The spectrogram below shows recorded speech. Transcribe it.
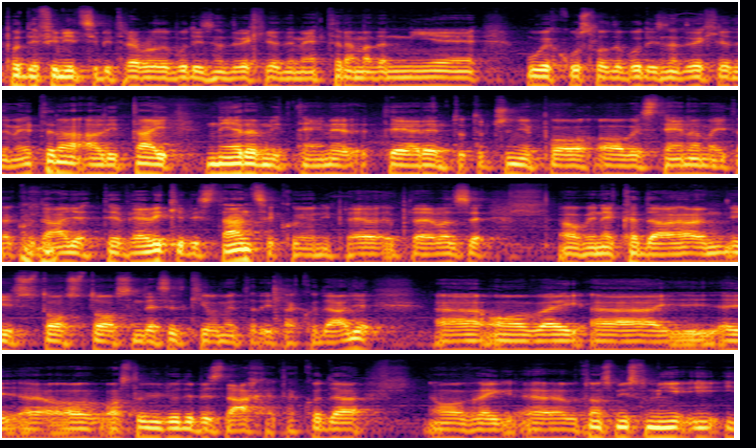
po definiciji bi trebalo da bude iznad 2000 metara, mada nije uvek uslov da bude iznad 2000 metara, ali taj neravni tener, teren, to trčanje po ovaj, stenama i tako mhm. dalje, te velike distance koje oni pre, prelaze, ovaj, nekada i 100, 180 km i tako dalje, ovaj, a, a, ostavljaju ljude bez daha, tako da ovaj, u tom smislu mi i, i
